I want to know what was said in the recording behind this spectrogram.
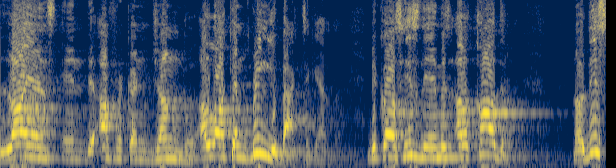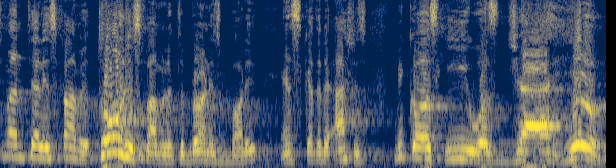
lions in the African jungle. Allah can bring you back together because His name is Al-Qadir. Now, this man tell his family, told his family to burn his body and scatter the ashes because he was jahil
